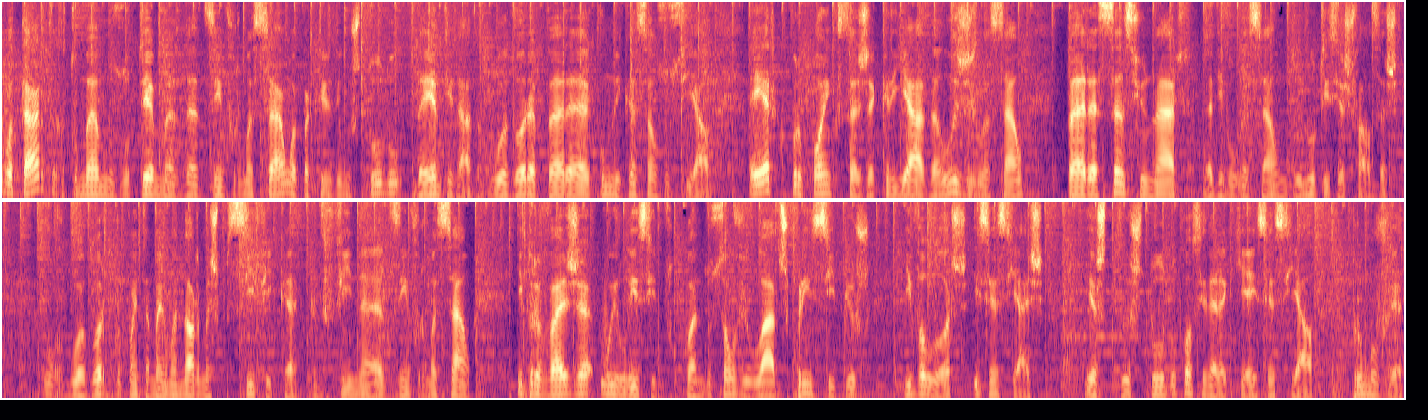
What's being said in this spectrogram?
boa tarde. Retomamos o tema da desinformação a partir de um estudo da entidade reguladora para a comunicação social. A ERC propõe que seja criada legislação para sancionar a divulgação de notícias falsas. O regulador propõe também uma norma específica que defina a desinformação e preveja o ilícito quando são violados princípios e valores essenciais. Este estudo considera que é essencial promover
